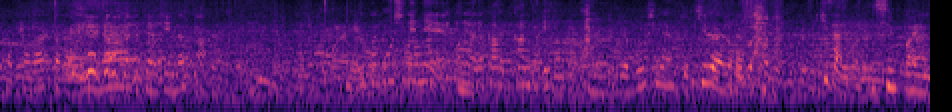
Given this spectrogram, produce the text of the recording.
カッパがあったからい。い。なって気持ちになってきた帽子でね、あんまりか感じてへんから。いや帽子じゃなくて機材の方が機材はね。心配なの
